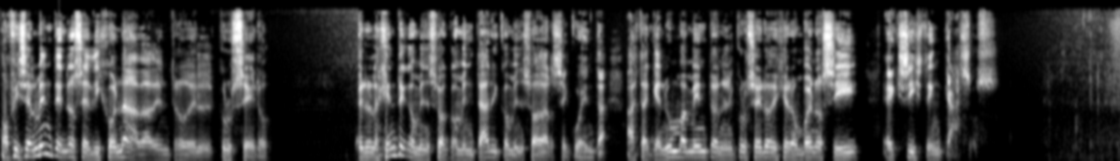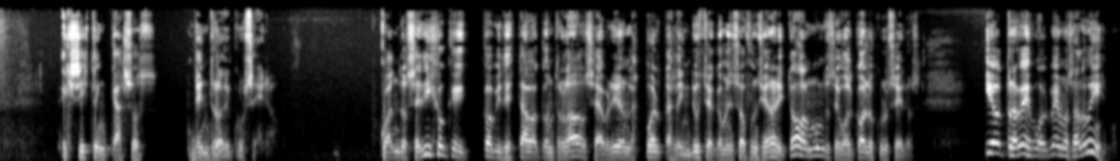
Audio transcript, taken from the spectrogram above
Oficialmente no se dijo nada dentro del crucero, pero la gente comenzó a comentar y comenzó a darse cuenta, hasta que en un momento en el crucero dijeron, bueno, sí, existen casos existen casos dentro del crucero. Cuando se dijo que COVID estaba controlado, se abrieron las puertas, la industria comenzó a funcionar y todo el mundo se volcó a los cruceros. Y otra vez volvemos a lo mismo.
